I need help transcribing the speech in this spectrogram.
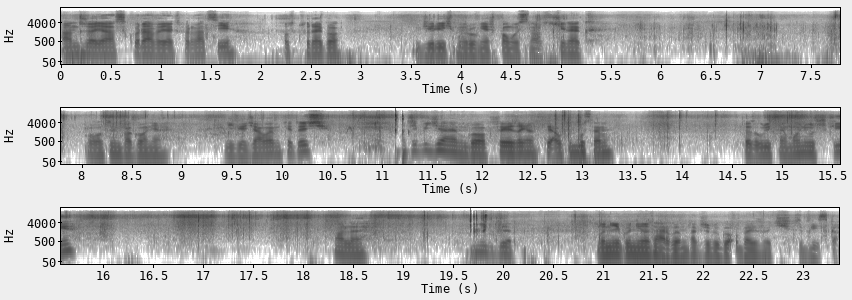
Andrzeja z Kurawej Eksploracji, od którego wzięliśmy również pomysł na odcinek. Bo o tym wagonie nie wiedziałem kiedyś. Znaczy widziałem go przejeżdżając tutaj autobusem przez ulicę Moniuszki. Ale nigdy do niego nie dotarłem, tak żeby go obejrzeć z bliska.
